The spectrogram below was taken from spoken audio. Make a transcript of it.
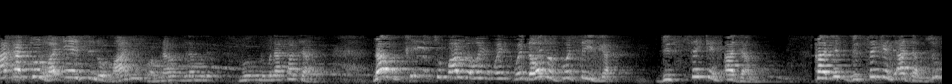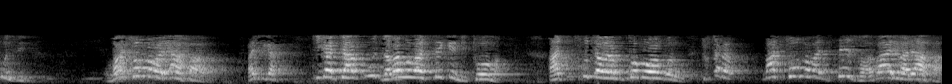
akatorwa ese ndobva anyigwa muna- satani now kristu paruka when, the word of god says ka the second adam kachiti the second adam zviri kunzi vatoma vari apa atika tikatakudza vamwe vasecond toma hatisi kutaura mutoma wangu ru tikutaura vatoma vasezva vari vari apa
